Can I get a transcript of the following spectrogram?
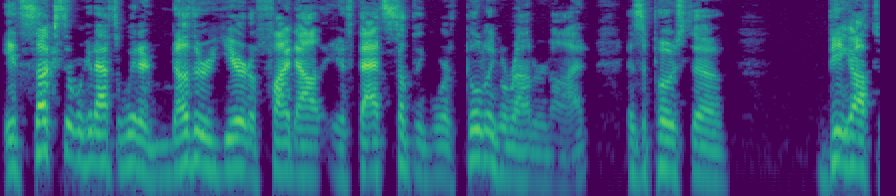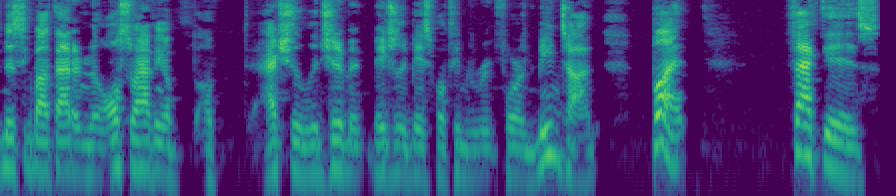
It sucks that we're going to have to wait another year to find out if that's something worth building around or not as opposed to being optimistic about that and also having a, a actually legitimate Major League Baseball team to root for in the meantime. But fact is,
